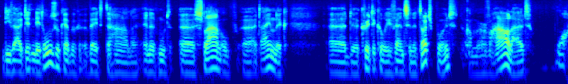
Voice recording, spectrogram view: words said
die we uit dit en dit onderzoek hebben weten te halen, en het moet eh, slaan op eh, uiteindelijk eh, de critical events en de touchpoints, dan kwam er een verhaal uit. Wow,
